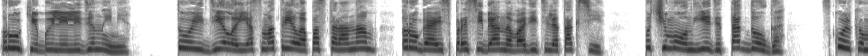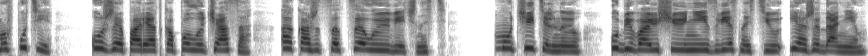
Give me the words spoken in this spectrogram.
Руки были ледяными. То и дело я смотрела по сторонам, ругаясь про себя на водителя такси. Почему он едет так долго? Сколько мы в пути? Уже порядка получаса, а кажется целую вечность. Мучительную, убивающую неизвестностью и ожиданием.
